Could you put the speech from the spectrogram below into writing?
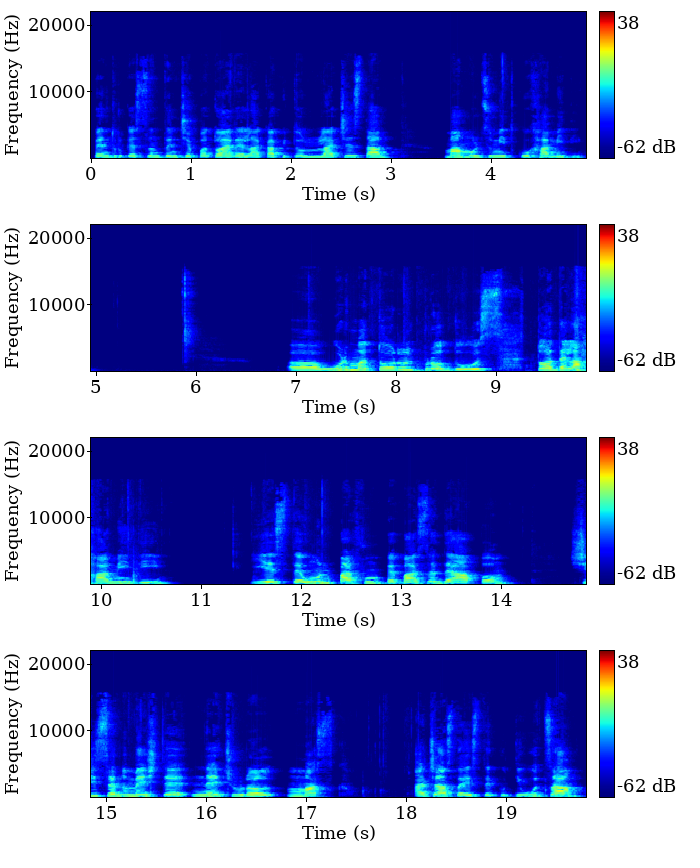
pentru că sunt începătoare la capitolul acesta, m-am mulțumit cu Hamidi. Uh, următorul produs, tot de la Hamidi, este un parfum pe bază de apă și se numește Natural Musk. Aceasta este cutiuța.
